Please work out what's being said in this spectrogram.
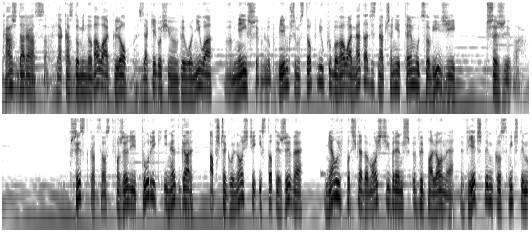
Każda rasa, jaka zdominowała glob, z jakiego się wyłoniła, w mniejszym lub większym stopniu próbowała nadać znaczenie temu, co widzi, przeżywa. Wszystko, co stworzyli Turik i Nedgar, a w szczególności istoty żywe, miały w podświadomości wręcz wypalone wiecznym kosmicznym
